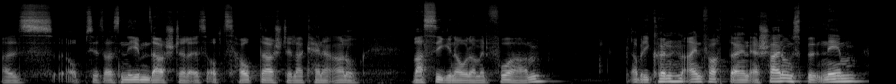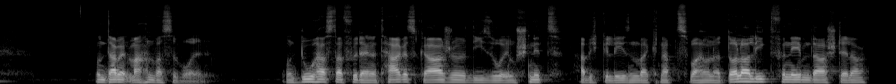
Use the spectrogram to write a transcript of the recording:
Als ob es jetzt als Nebendarsteller ist, ob es Hauptdarsteller, keine Ahnung, was sie genau damit vorhaben. Aber die könnten einfach dein Erscheinungsbild nehmen und damit machen, was sie wollen. Und du hast dafür deine Tagesgage, die so im Schnitt habe ich gelesen, bei knapp 200 Dollar liegt für Nebendarsteller.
